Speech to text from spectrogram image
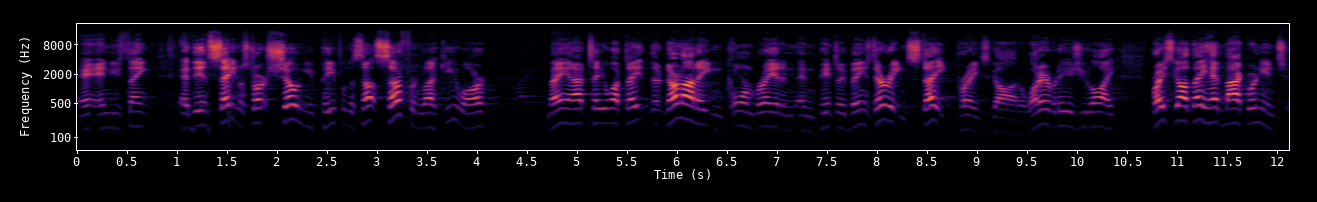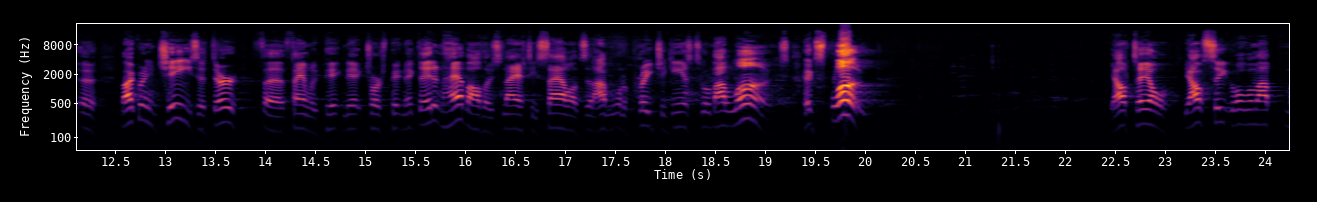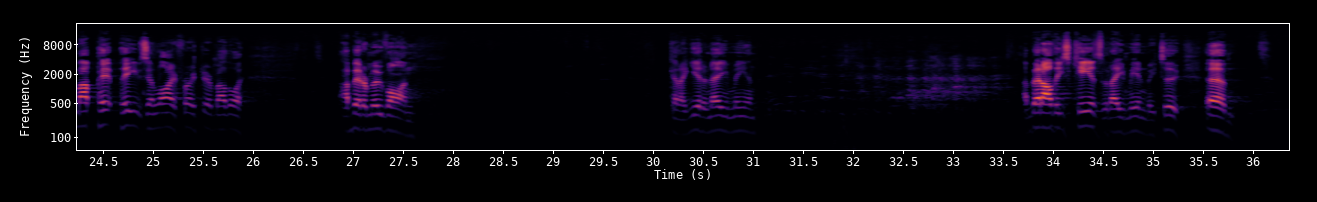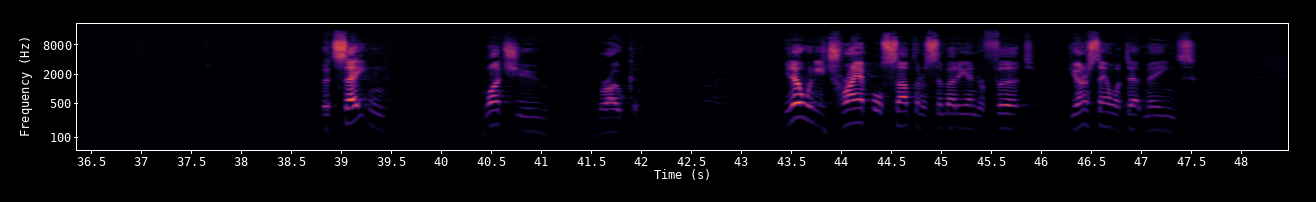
and you think and then satan will start showing you people that's not suffering like you are Man, I tell you what, they, they're not eating cornbread and, and pinto beans. They're eating steak, praise God, or whatever it is you like. Praise God, they had macaroni and, uh, macaroni and cheese at their uh, family picnic, church picnic. They didn't have all those nasty salads that I'm going to preach against till my lungs explode. Y'all tell, y'all see one of my, my pet peeves in life right there, by the way. I better move on. Can I get an amen? I bet all these kids would amen me too. Um, But Satan wants you broken. You know when you trample something or somebody underfoot, do you understand what that means?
